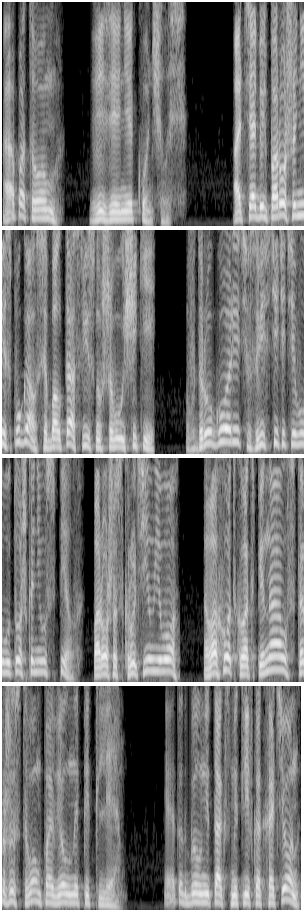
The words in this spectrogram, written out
А потом везение кончилось. Оттябель Пороша не испугался болта, свистнувшего у щеки. Вдруг гореть, взвести тетиву Лутошка не успел. Пороша скрутил его, в охотку отпинал, с торжеством повел на петле. Этот был не так сметлив, как Хотен,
